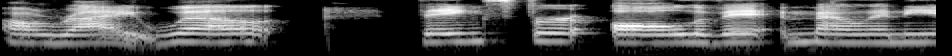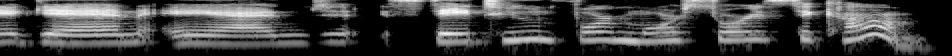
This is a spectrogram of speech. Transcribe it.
all right. Well, thanks for all of it, Melanie, again. And stay tuned for more stories to come.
